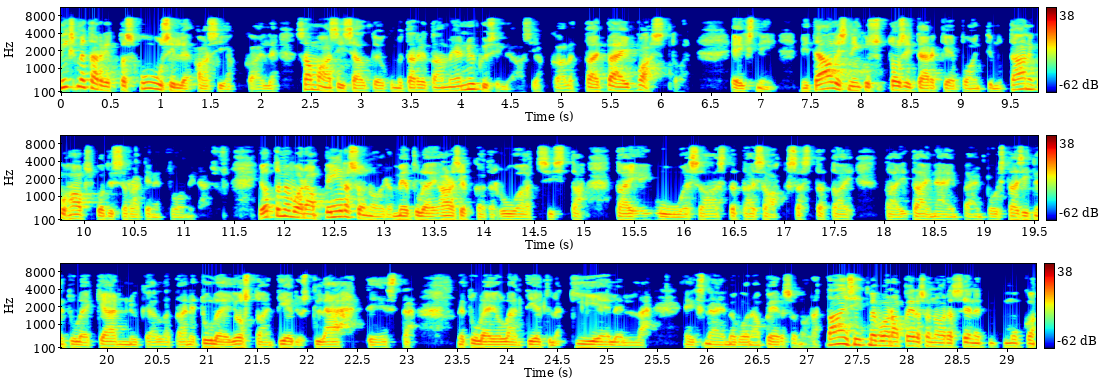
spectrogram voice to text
Miksi me tarjottaisiin uusille asiakkaille samaa sisältöä kuin me tarjotaan meidän nykyisille asiakkaille tai päinvastoin? Eikö niin? Niin tämä olisi niin kuin tosi tärkeä pointti, mutta tämä on niin kuin HubSpotissa rakennettu ominaisuus. Jotta me voidaan personoida, meillä tulee asiakkaita Ruotsista tai USAsta tai Saksasta tai, tai, tai näin päin pois, tai sitten ne tulee kännykällä tai ne tulee jostain tietystä lähteestä, ne tulee jollain tietyllä kielellä, eikö näin me voidaan personoida. Tai sitten me voidaan personoida sen että mukaan,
